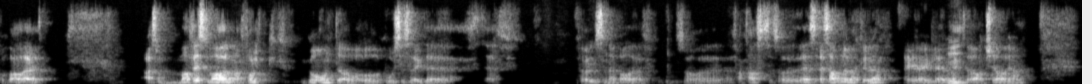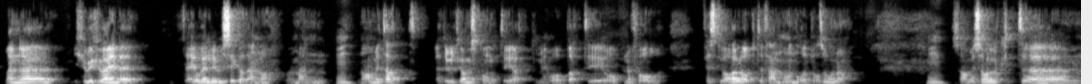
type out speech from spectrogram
Og bare altså, bare festivalen, at folk går rundt der og, og koser seg, det, det, følelsen er bare så fantastisk. Så jeg, jeg, savner virkelig det. Jeg, jeg gleder meg mm. til å arrangere igjen. Men uh, eh, 2021 det, det, er jo veldig usikkert ennå. Men mm. nå har vi tatt et utgangspunkt i at vi håper at de åpner for festivaler opp til 500 personer. Mm. Så har vi solgt uh,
